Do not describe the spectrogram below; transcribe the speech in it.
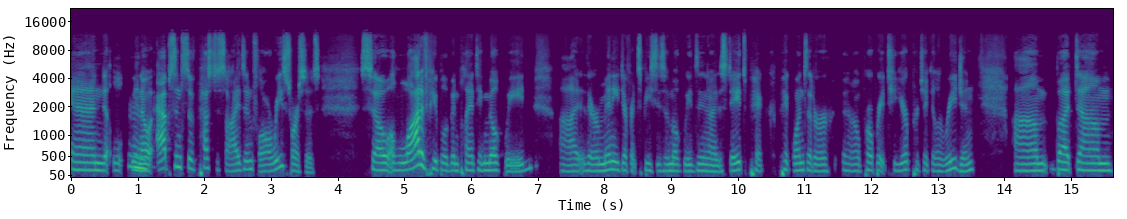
and you know mm-hmm. absence of pesticides and floral resources. So a lot of people have been planting milkweed. Uh, there are many different species of milkweeds in the United States. Pick pick ones that are you know, appropriate to your particular region. Um, but um,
